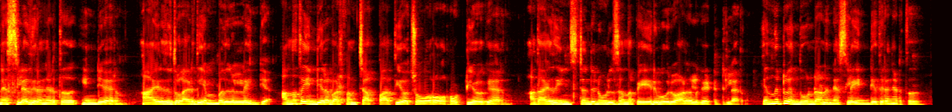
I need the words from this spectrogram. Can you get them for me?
നെസ്ലെ തിരഞ്ഞെടുത്തത് ഇന്ത്യ ആയിരുന്നു ആയിരത്തി തൊള്ളായിരത്തി എൺപതുകളിലെ ഇന്ത്യ. അന്നത്തെ ഇന്ത്യയിലെ ഭക്ഷണം ചപ്പാത്തിയോ ചോറോ റൊട്ടിയോ ഒക്കെ ആയിരുന്നു. അതായത് ഇൻസ്റ്റന്റ് നൂഡിൽസ് എന്ന പേര് പോലും ആളുകൾ കേട്ടിട്ടില്ലായിരുന്നു. എന്നിട്ടും എന്തുകൊണ്ടാണ് നെസ്ലെ ഇന്ത്യ തിരഞ്ഞെടുത്തത്?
